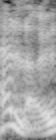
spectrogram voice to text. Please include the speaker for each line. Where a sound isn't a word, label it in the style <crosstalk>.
Speaker 1: Hello,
